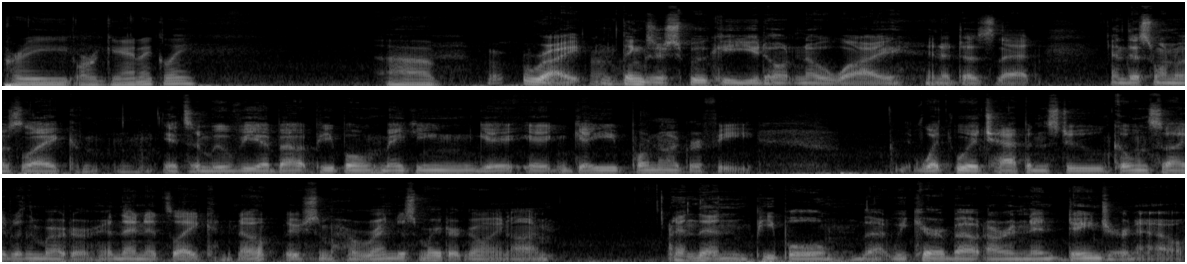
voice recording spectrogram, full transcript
pretty organically. Uh, right. Things are spooky. You don't know why, and it does that. And this one was like, it's a movie about people making gay, gay pornography, what which happens to coincide with a murder. And then it's like, nope, there's some horrendous murder going on, and then people that we care about are in danger now.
